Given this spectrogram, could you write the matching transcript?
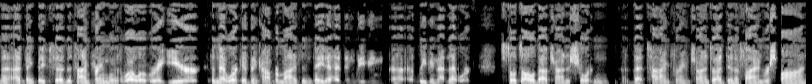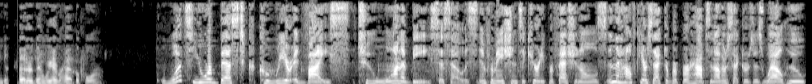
I think they said the time frame was well over a year. The network had been compromised and data had been leaving, uh, leaving that network. So it's all about trying to shorten that time frame, trying to identify and respond better than we ever have before. What's your best career advice to wannabe CISOs, information security professionals in the healthcare sector, but perhaps in other sectors as well, who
